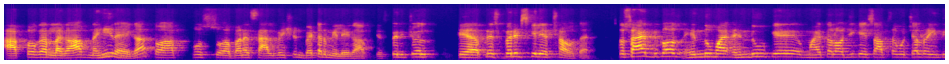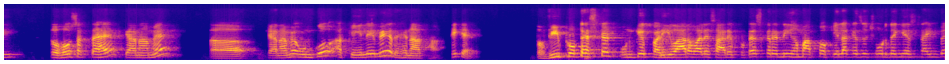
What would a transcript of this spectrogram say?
आपको अगर लगाव नहीं रहेगा तो आपको मैंने सैल्वेशन बेटर मिलेगा आपके। स्पिरिचुअल अपने स्पिरिट्स के लिए अच्छा होता है। तो शायद बिकॉज़ हिंदू हिंदू के माइथोलॉजी के हिसाब से वो चल रही थी तो हो सकता है, क्या नाम है क्या नाम है, उनको अकेले में रहना था, ठीक है? तो वी प्रोटेस्टेड उनके परिवार वाले सारे प्रोटेस्ट करें, नहीं, हम आपको अकेला कैसे छोड़ देंगे इस टाइम पे?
